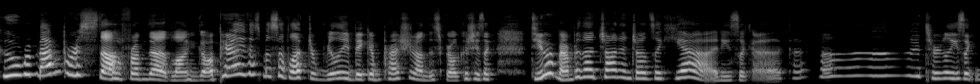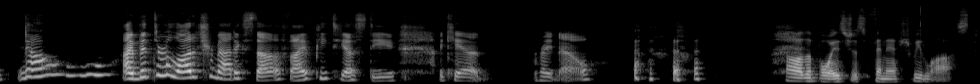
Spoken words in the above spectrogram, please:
who remembers stuff from that long ago? Apparently, this must have left a really big impression on this girl because she's like, Do you remember that, Jon? And Jon's like, Yeah. And he's like, uh, uh, Internally, he's like, No. I've been through a lot of traumatic stuff. I have PTSD. I can't right now. Oh, the boys just finished. We lost.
